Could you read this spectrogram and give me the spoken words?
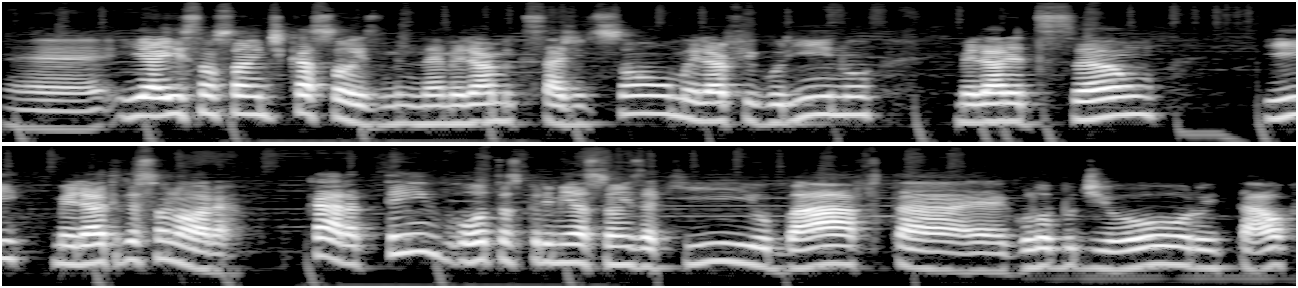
É, e aí são só indicações, né? Melhor mixagem de som, melhor figurino, melhor edição e melhor trilha sonora. Cara, tem outras premiações aqui, o BAFTA, é, Globo de Ouro e tal.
